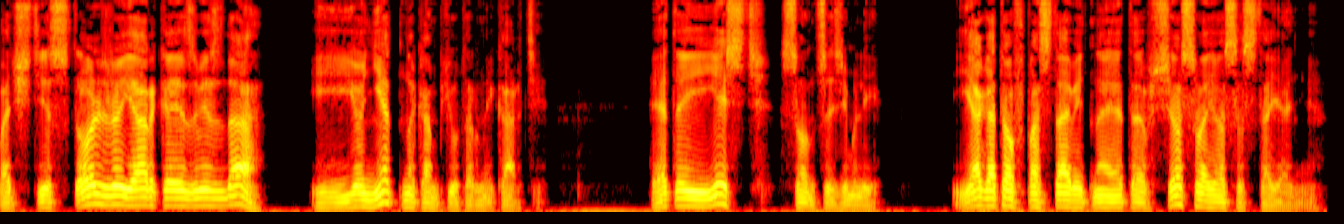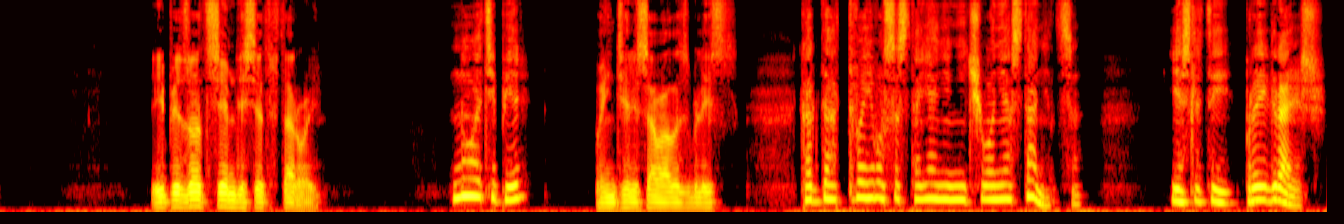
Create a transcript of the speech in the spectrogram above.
почти столь же яркая звезда, и ее нет на компьютерной карте. Это и есть Солнце Земли. Я готов поставить на это все свое состояние. Эпизод 72. Ну, а теперь? — поинтересовалась Близ. — Когда от твоего состояния ничего не останется, если ты проиграешь,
